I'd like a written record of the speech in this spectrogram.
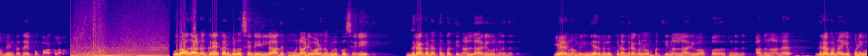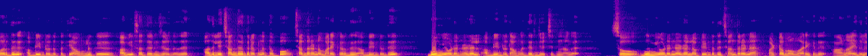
அப்படின்றத இப்போ பார்க்கலாம். புராதான கிரேக்கர்களும் சரி இல்லை அதுக்கு முன்னாடி வாழ்ந்தவங்களுக்கும் சரி கிரகணத்தை பற்றி நல்ல அறிவு இருந்தது. ஏன்? நம்ம இந்தியர்களுக்கு கூட கிரகணம் பற்றி நல்ல அறிவு அப்போ இருந்தது. அதனால கிரகணம் எப்படி வருது அப்படின்றத பற்றி அவங்களுக்கு ஆப்வியஸாக தெரிஞ்சிருந்தது. அதுலேயே சந்திர கிரகணத்தப்போ சந்திரனை மறைக்கிறது அப்படின்றது பூமியோட நிழல் அப்படின்றத அவங்க தெரிஞ்சு வச்சுருந்தாங்க. ஸோ பூமியோட நிழல் அப்படின்றது சந்திரனை வட்டமாக மறைக்குது. ஆனால் இதில்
